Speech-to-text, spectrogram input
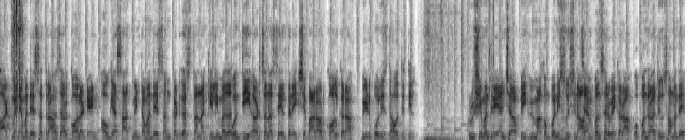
आठ महिन्यामध्ये सतरा हजार कॉल अटेंड. अवघ्या सात मिनिटांमध्ये संकटग्रस्तांना केली मदत. कोणतीही अडचण असेल तर एकशे बारावर कॉल करा. बीड पोलीस धावत येतील. कृषी मंत्री यांच्या पीक विमा कंपनी सूचना सॅम्पल सर्वे करा व पंधरा दिवसामध्ये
